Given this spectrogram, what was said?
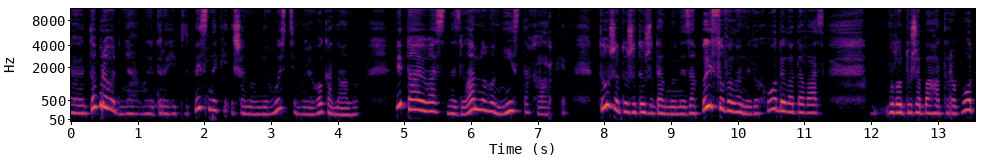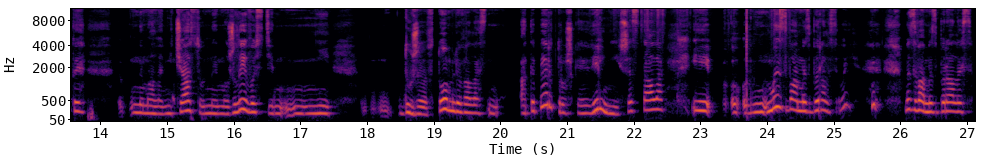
Е, Доброго дня, мої дорогі підписники і шановні гості моєго каналу. Вітаю вас з незламного міста Харків. Дуже-дуже дуже давно не записувала, не виходила до вас. Було дуже багато роботи, не мала ні часу, ні можливості, ні дуже втомлювалась. А тепер трошки вільніше стала. І ми з вами збиралися. Ой, ми з вами збирались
